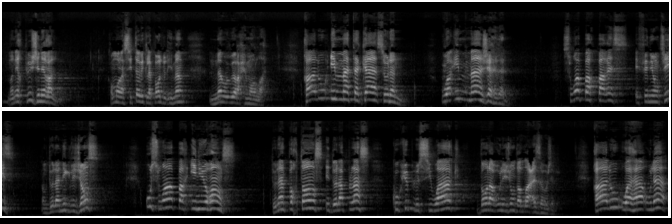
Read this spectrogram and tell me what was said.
de manière plus générale, comme on l'a cité avec la parole de l'imam Nawawi rahimahullah. قالوا إما تكاسلا وإما جهلا soit par paresse et fainéantise donc de la négligence ou soit par ignorance de l'importance et de la place qu'occupe le siwak dans la religion d'Allah Azza wa قالوا وهؤلاء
